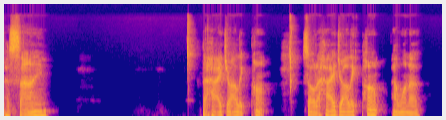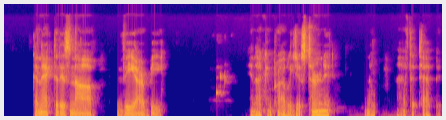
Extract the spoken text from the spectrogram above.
assign the hydraulic pump. So the hydraulic pump, I want to connect to this knob VRB. And I can probably just turn it. Nope, I have to tap it.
